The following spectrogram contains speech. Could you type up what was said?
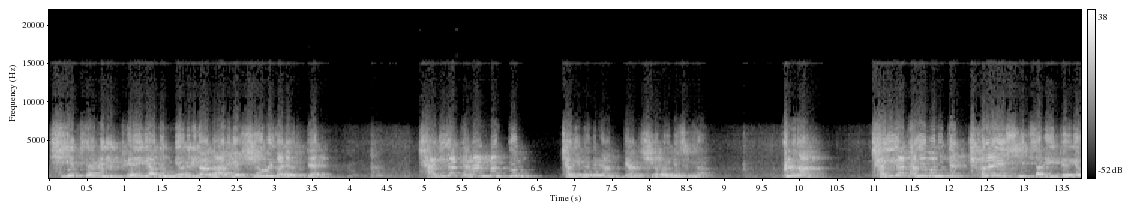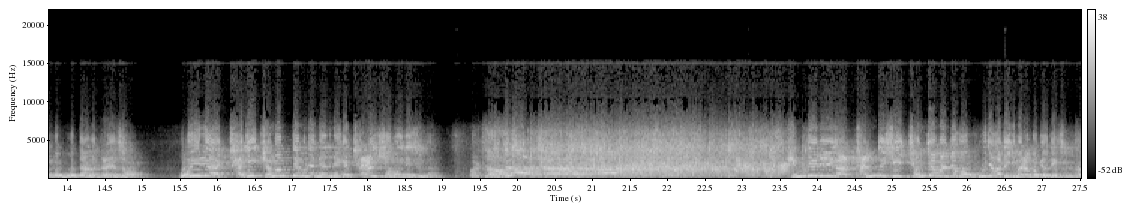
시집살이를 되게 하던 며느리가 나중에 시어머니가 됐을 때 자기가 당한 만큼 자기 며느리한테 대한 시어머니 됐습니다. 그러나 자기가 당해보니까 천하의 시집살이 되게 한건못 당한 것들라 해서 오히려 자기 경험 때문에 며느리에게 시어머니 됐습니다. 김대중이가 반드시 전자만 되고 후자가 되지만 한 법이 어디 있습니까?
